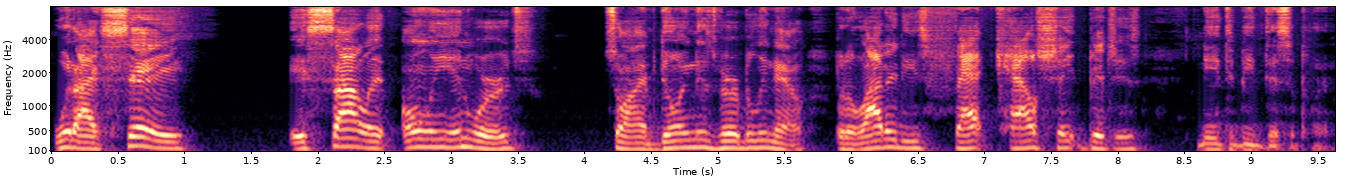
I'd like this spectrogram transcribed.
what I say is solid only in words. So I'm doing this verbally now, but a lot of these fat cow shaped bitches need to be disciplined.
